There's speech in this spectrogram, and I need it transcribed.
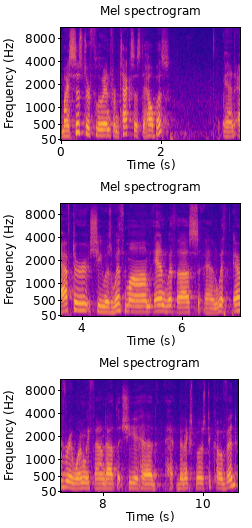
My sister flew in from Texas to help us. And after she was with mom and with us and with everyone, we found out that she had been exposed to COVID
